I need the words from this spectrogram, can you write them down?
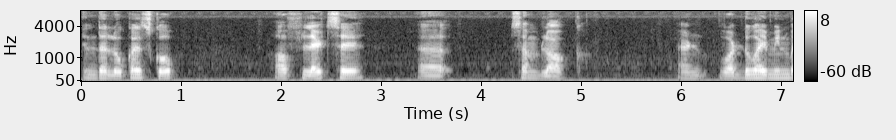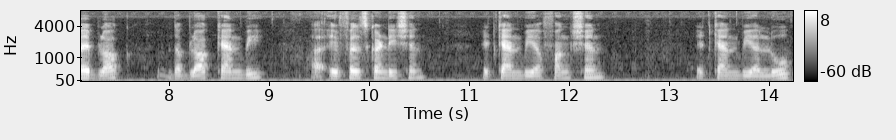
in the local scope of let's say uh, some block. And what do I mean by block? The block can be a if else condition it can be a function it can be a loop.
